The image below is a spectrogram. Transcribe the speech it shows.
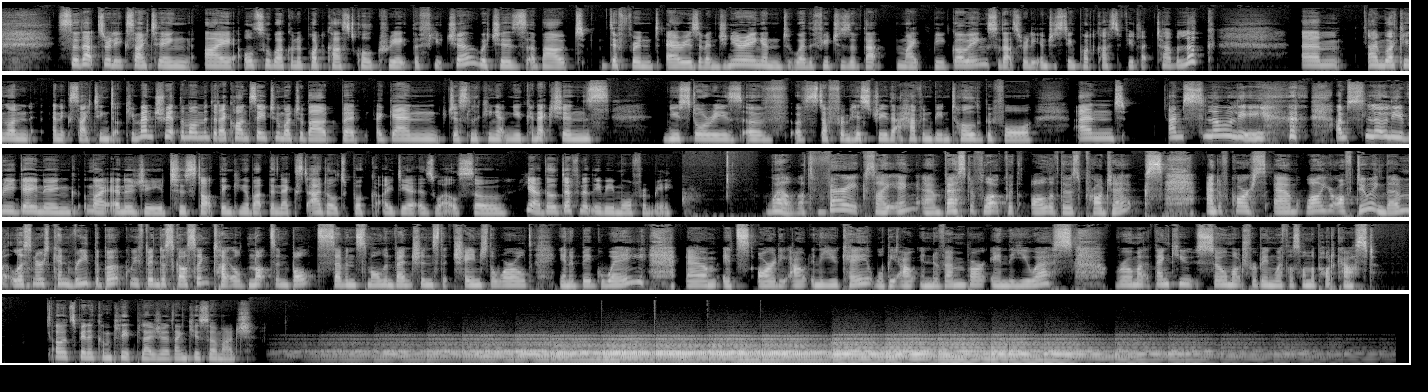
So that's really exciting. I also work on a podcast called Create the Future, which is about different areas of engineering and where the futures of that might be going. So that's a really interesting podcast if you'd like to have a look. Um, I'm working on an exciting documentary at the moment that I can't say too much about, but again, just looking at new connections, new stories of of stuff from history that haven't been told before, and I'm slowly I'm slowly regaining my energy to start thinking about the next adult book idea as well. So, yeah, there'll definitely be more from me. Well, that's very exciting. And um, best of luck with all of those projects. And of course, um, while you're off doing them, listeners can read the book we've been discussing titled Nuts and Bolts Seven Small Inventions That Change the World in a Big Way. Um, it's already out in the UK, it will be out in November in the US. Roma, thank you so much for being with us on the podcast. Oh, it's been a complete pleasure. Thank you so much.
